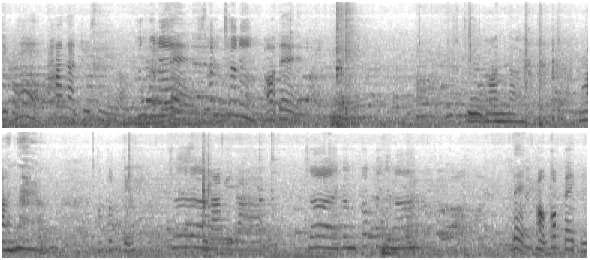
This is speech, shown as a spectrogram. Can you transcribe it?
이거 하나 주세요 한 그릇 네. 3,000원. 어, 네. 오, 만나요. 만나요. 어떡해. 자, 감사합니다. 자, 이건 껍데기나. 네, 어, 껍데기.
